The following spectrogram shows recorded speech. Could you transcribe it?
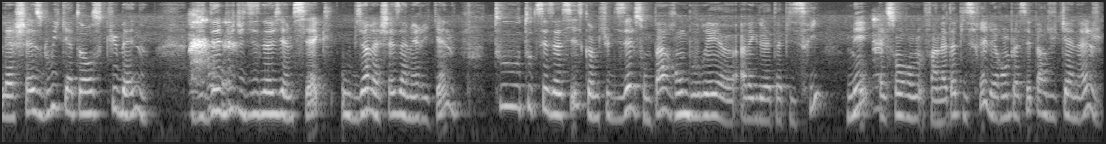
la chaise Louis XIV cubaine du début du 19e siècle, ou bien la chaise américaine. toutes ces assises, comme tu le disais, elles ne sont pas rembourrées euh, avec de la tapisserie, mais elles sont, enfin, la tapisserie elle est remplacée par du canage.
